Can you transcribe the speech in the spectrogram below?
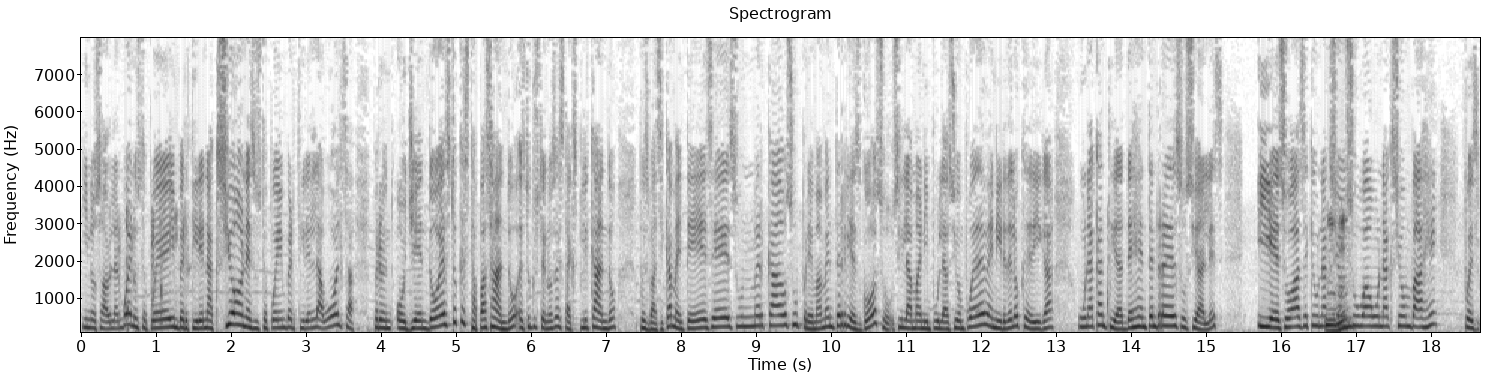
Y nos hablan, bueno, usted puede invertir en acciones, usted puede invertir en la bolsa, pero oyendo esto que está pasando, esto que usted nos está explicando, pues básicamente ese es un mercado supremamente riesgoso. Si la manipulación puede venir de lo que diga una cantidad de gente en redes sociales, y eso hace que una acción suba o una acción baje, pues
